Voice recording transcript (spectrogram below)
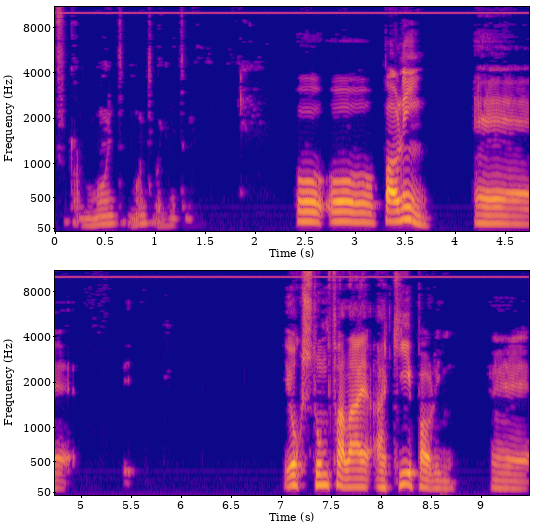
Fica muito, muito bonito. O, o Paulinho, é, eu costumo falar aqui, Paulinho, é,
